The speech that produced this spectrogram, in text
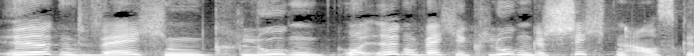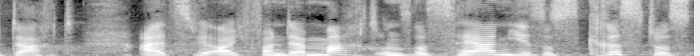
irgendwelchen klugen, irgendwelche klugen Geschichten ausgedacht, als wir euch von der Macht unseres Herrn Jesus Christus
